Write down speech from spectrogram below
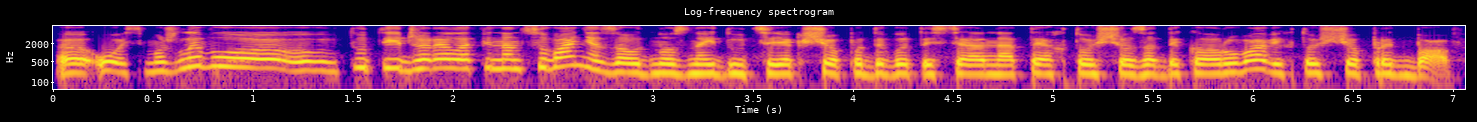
Е, Ось, можливо, тут і джерела фінансування заодно знайдуться, якщо подивитися на те, хто що задекларував і хто що придбав.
